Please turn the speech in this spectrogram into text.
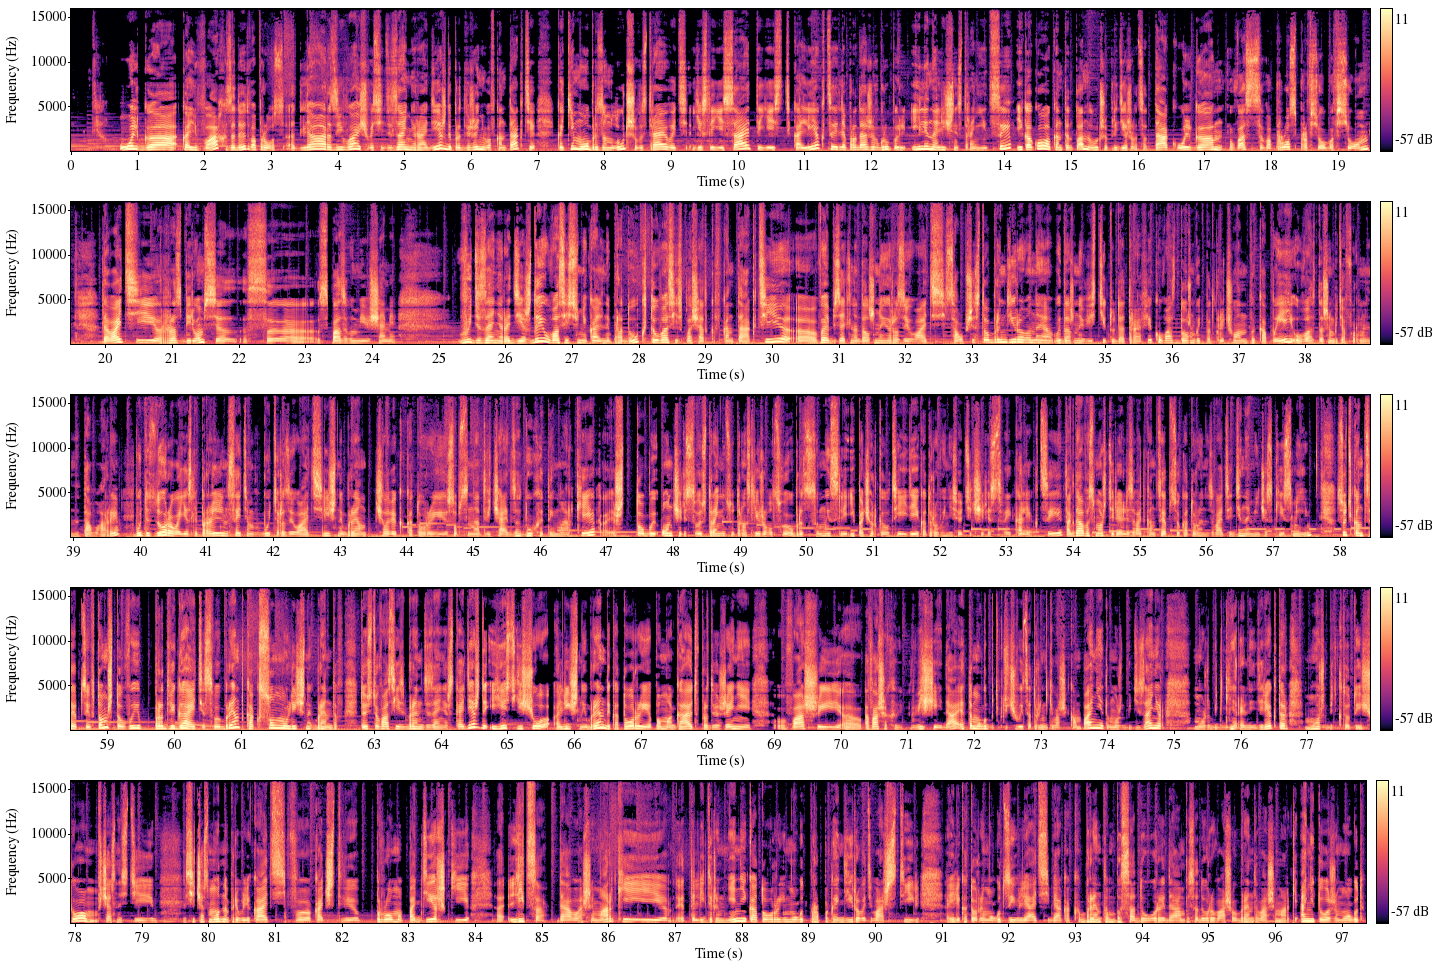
Ольга Кальвах задает вопрос. Для развивающегося дизайнера одежды продвижение во ВКонтакте каким образом лучше выстраивать, если есть сайт, есть коллекции для продажи в группы или на личной странице, и какого контент-плана лучше придерживаться? Так, Ольга, у вас вопрос про все обо всем. Давайте разберемся с, с базовыми вещами. Вы дизайнер одежды, у вас есть уникальный продукт, у вас есть площадка ВКонтакте, э, вы обязательно должны развивать сообщество брендированное, вы должны ввести туда трафик, у вас должен быть подключен ВКП, у вас должны быть оформлены товары. Будет здорово, если параллельно с этим вы будете развивать личный бренд человека, который, собственно, отвечает за дух этой марки, чтобы он через свою страницу транслировал свой образ мысли и подчеркивал те идеи, которые вы несете через свои коллекции. Тогда вы сможете реализовать концепцию, которая называется динамические СМИ. Суть концепции в том, что вы продвигаете свой бренд как сумму личных брендов. То есть у вас есть бренд дизайнерской одежды и есть еще личные бренды, которые помогают в продвижении вашей, э, ваших вещей. Да? Это могут быть ключевые сотрудники вашей компании, это может быть дизайнер, может быть генеральный директор, может быть кто-то еще. В частности, сейчас модно привлекать в качестве промо-поддержки э, лица да, вашей марки. Это лидеры мнений, которые могут пропагандировать ваш стиль или которые могут заявлять себя как бренд-амбассадоры, да, амбассадоры вашего бренда, вашей марки. Они тоже могут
